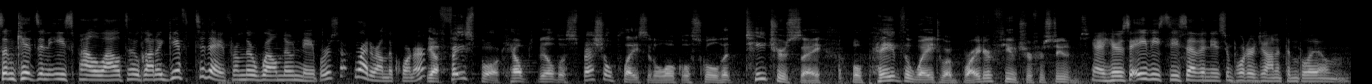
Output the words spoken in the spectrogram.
Some kids in East Palo Alto got a gift today from their well-known neighbors right around the corner. Yeah, Facebook helped build a special place at a local school that teachers say will pave the way to a brighter future for students. Yeah, here's ABC 7 News reporter Jonathan Bloom.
